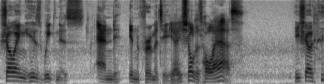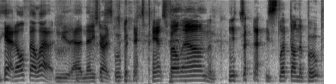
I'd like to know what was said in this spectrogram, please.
showing his weakness and infirmity. yeah, he showed his whole ass. He showed, yeah, it all fell out, and, he, and then he started pooping. His pants fell down and he, he slipped on the poop.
